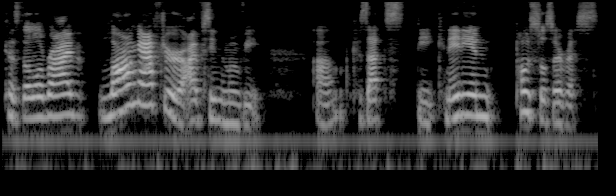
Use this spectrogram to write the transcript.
Because they'll arrive long after I've seen the movie, because um, that's the Canadian Postal Service.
